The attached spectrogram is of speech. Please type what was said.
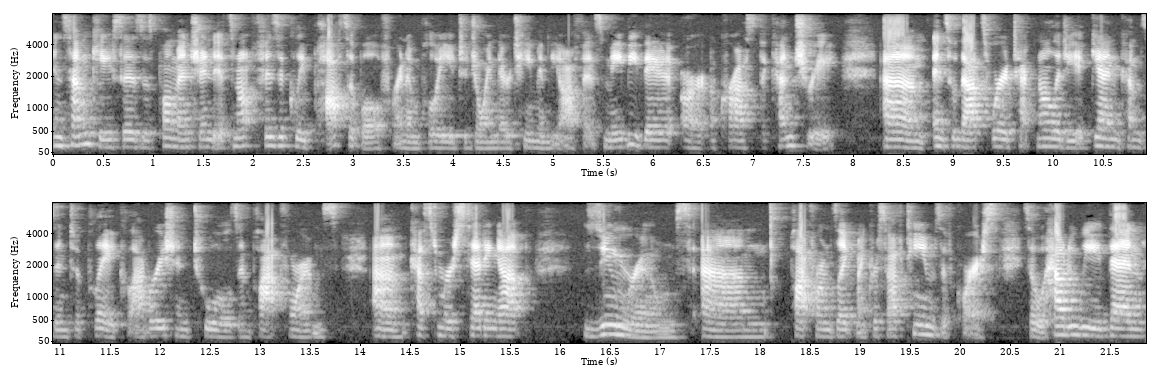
In some cases, as Paul mentioned, it's not physically possible for an employee to join their team in the office. Maybe they are across the country. Um, and so that's where technology again comes into play collaboration tools and platforms, um, customers setting up Zoom rooms, um, platforms like Microsoft Teams, of course. So, how do we then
